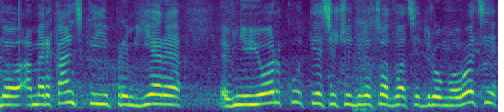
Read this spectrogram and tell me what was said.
до американської прем'єри в Нью-Йорку 1922 році.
